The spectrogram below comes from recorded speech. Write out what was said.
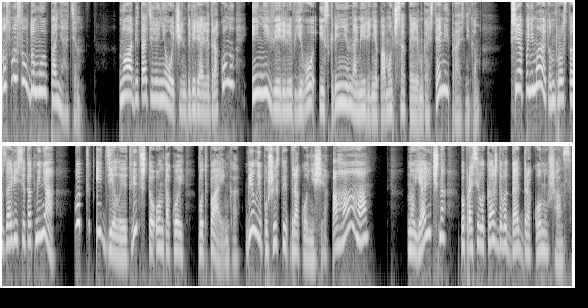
но смысл, думаю, понятен. Но обитатели не очень доверяли дракону и не верили в его искреннее намерение помочь с отелем, гостями и праздником. Все понимают, он просто зависит от меня, вот и делает вид, что он такой вот паинька, белый пушистый драконище. Ага, ага. Но я лично попросила каждого дать дракону шанс.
